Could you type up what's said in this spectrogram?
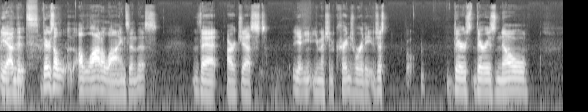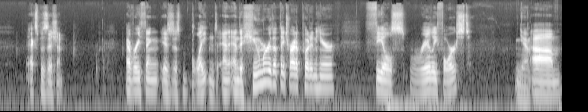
Yeah, the, there's a a lot of lines in this that are just yeah. You, you mentioned cringeworthy. Just there's there is no exposition. Everything is just blatant, and and the humor that they try to put in here feels really forced. yeah. Um,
